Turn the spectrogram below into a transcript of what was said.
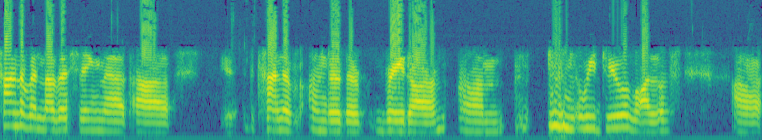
kind of another thing that uh, kind of under the radar. Um, we do a lot of uh,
